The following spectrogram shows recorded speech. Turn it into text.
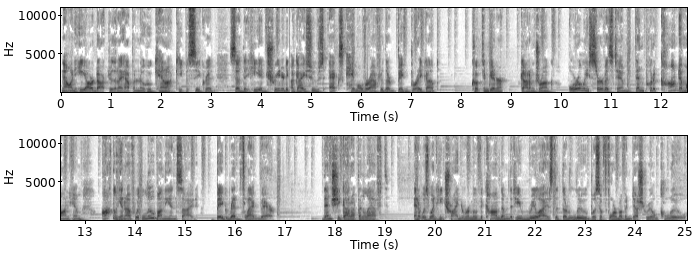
Now, an ER doctor that I happen to know who cannot keep a secret said that he had treated a guy whose ex came over after their big breakup, cooked him dinner, got him drunk, orally serviced him, then put a condom on him, oddly enough, with lube on the inside. Big red flag there. Then she got up and left. And it was when he tried to remove the condom that he realized that the lube was a form of industrial glue.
